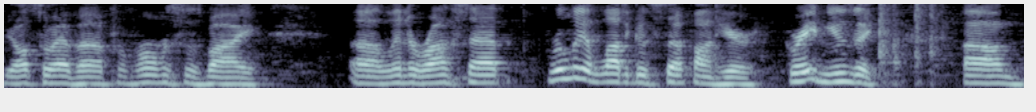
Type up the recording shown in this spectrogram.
we also have uh, performances by uh, Linda Ronstadt. Really a lot of good stuff on here. Great music. Um,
